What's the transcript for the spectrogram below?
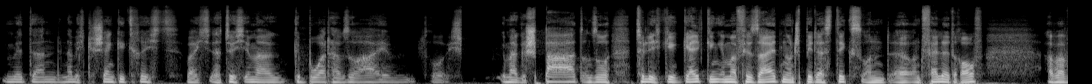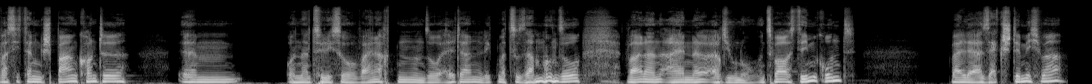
mit dann, den habe ich geschenkt gekriegt, weil ich natürlich immer gebohrt habe, so, ah, so ich immer gespart und so. Natürlich ge- Geld ging immer für Seiten und später Sticks und äh, und Fälle drauf. Aber was ich dann sparen konnte ähm, und natürlich so Weihnachten und so Eltern legt mal zusammen und so, war dann ein äh, Juno. Und zwar aus dem Grund, weil der sechsstimmig war.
